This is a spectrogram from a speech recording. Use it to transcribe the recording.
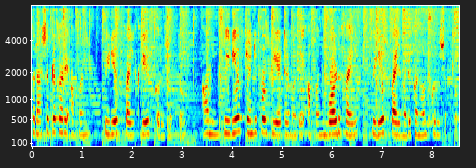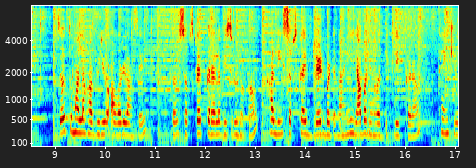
तर अशा प्रकारे आपण P D F file create करू शकतो आणि P D F twenty four क्रिएटरमध्ये आपण word file P D F फाईलमध्ये कन्वर्ट करू शकतो. जर तुम्हाला हा व्हिडिओ आवडला असेल तर सबस्क्राईब करायला विसरू नका. खाली सबस्क्राईब रेड बटन आहे. या बटनवरती क्लिक करा. थँक्यू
